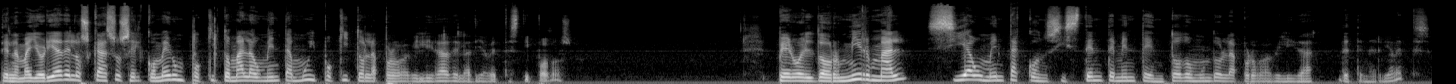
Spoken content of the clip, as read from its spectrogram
En la mayoría de los casos, el comer un poquito mal aumenta muy poquito la probabilidad de la diabetes tipo 2. Pero el dormir mal sí aumenta consistentemente en todo mundo la probabilidad de tener diabetes.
